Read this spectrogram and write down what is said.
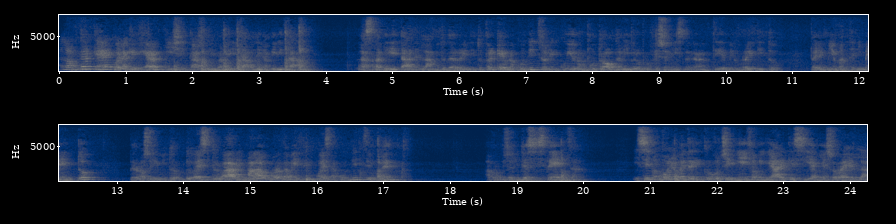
Allora, perché è quella che mi garantisce in caso di invalidità o di inabilità stabilità nell'ambito del reddito, perché è una condizione in cui io non potrò da libero professionista garantirmi un reddito per il mio mantenimento, però se io mi tro dovessi trovare malauguratamente in questa condizione, avrò bisogno di assistenza. E se non voglio mettere in croce i miei familiari, che sia mia sorella,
